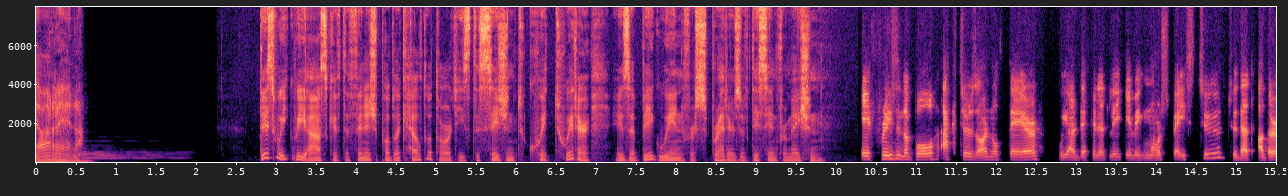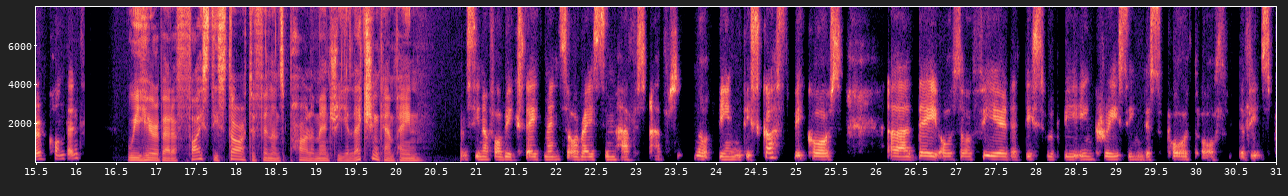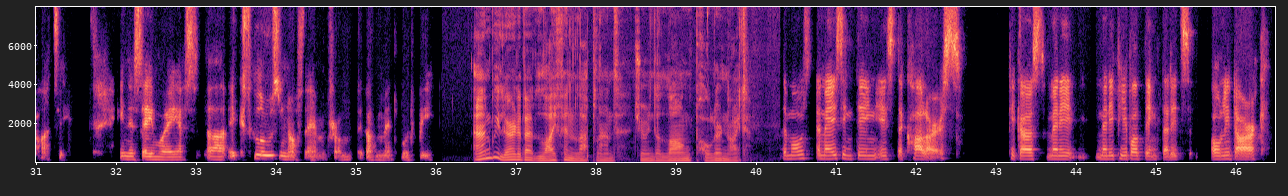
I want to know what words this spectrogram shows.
Yle Areena. This week, we ask if the Finnish Public Health Authority's decision to quit Twitter is a big win for spreaders of disinformation. If reasonable actors are not there, we are definitely giving more space to to that other content. We hear about a feisty start to Finland's parliamentary election campaign. xenophobic statements or racism have, have not been discussed because uh, they also fear that this would be increasing the support of the Finns party in the same way as uh, exclusion of them from the government would be. And we learn about life in Lapland during the long polar night. The most amazing thing is the colors because many many people think that it's only dark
